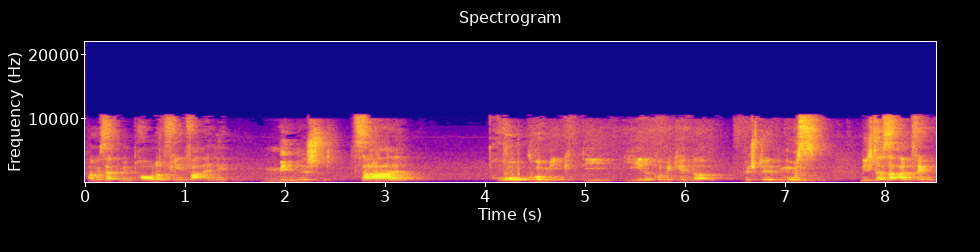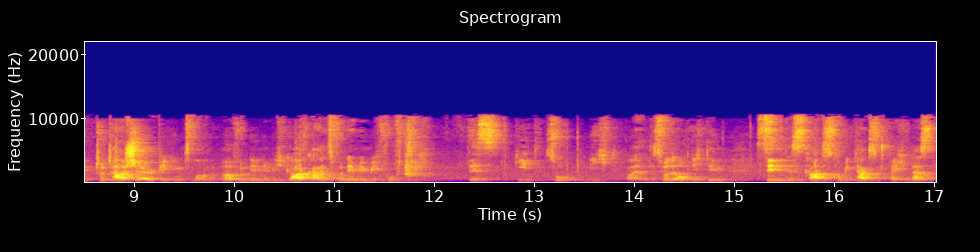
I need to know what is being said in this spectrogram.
haben wir gesagt, wir brauchen auf jeden Fall eine Mindestzahl pro Comic, die jeder Comichändler bestellen muss. Nicht, dass er anfängt, total Cherry-Picking zu machen. Von dem nehme ich gar keins, von dem nehme ich 50. Das geht so nicht, weil das würde auch nicht dem Sinn des Gratis-Comic-Tags entsprechen, dass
